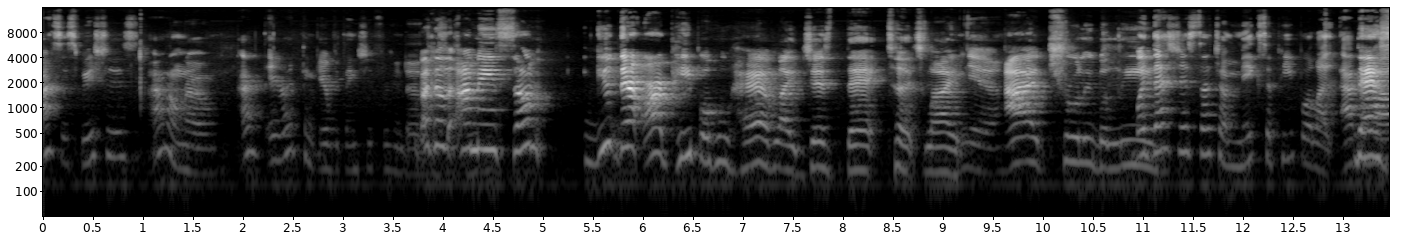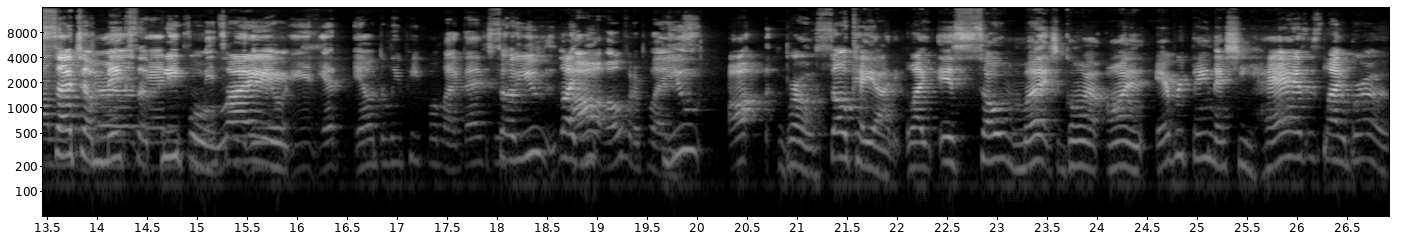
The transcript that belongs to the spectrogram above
not suspicious? I don't know. I, I think everything she freaking does. because I mean, some you there are people who have like just that touch. Like yeah. I truly believe. But that's just such a mix of people, like That's such a mix of people, like- and elderly people. Like that's so you like all over the place. You, uh, bro, so chaotic. Like it's so much going on, and everything that she has, it's like, bro,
